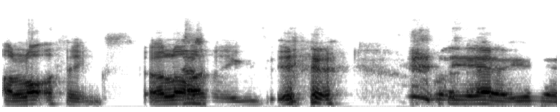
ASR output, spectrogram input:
a lot of things. A lot of things. yeah, yeah.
